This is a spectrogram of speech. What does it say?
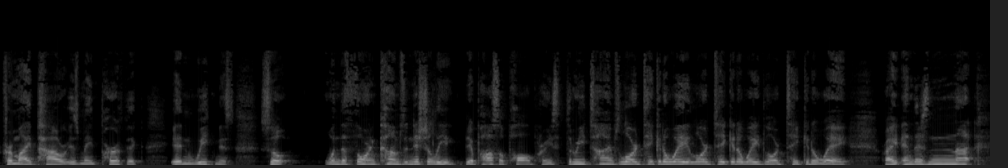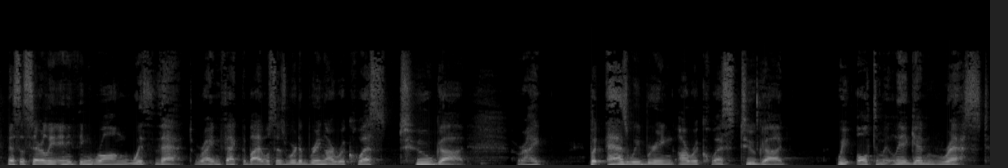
for my power is made perfect in weakness. So when the thorn comes, initially the apostle Paul prays three times, Lord, take it away, Lord, take it away, Lord, take it away. Right? And there's not necessarily anything wrong with that, right? In fact, the Bible says we're to bring our requests to God right? But as we bring our requests to God, we ultimately again rest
